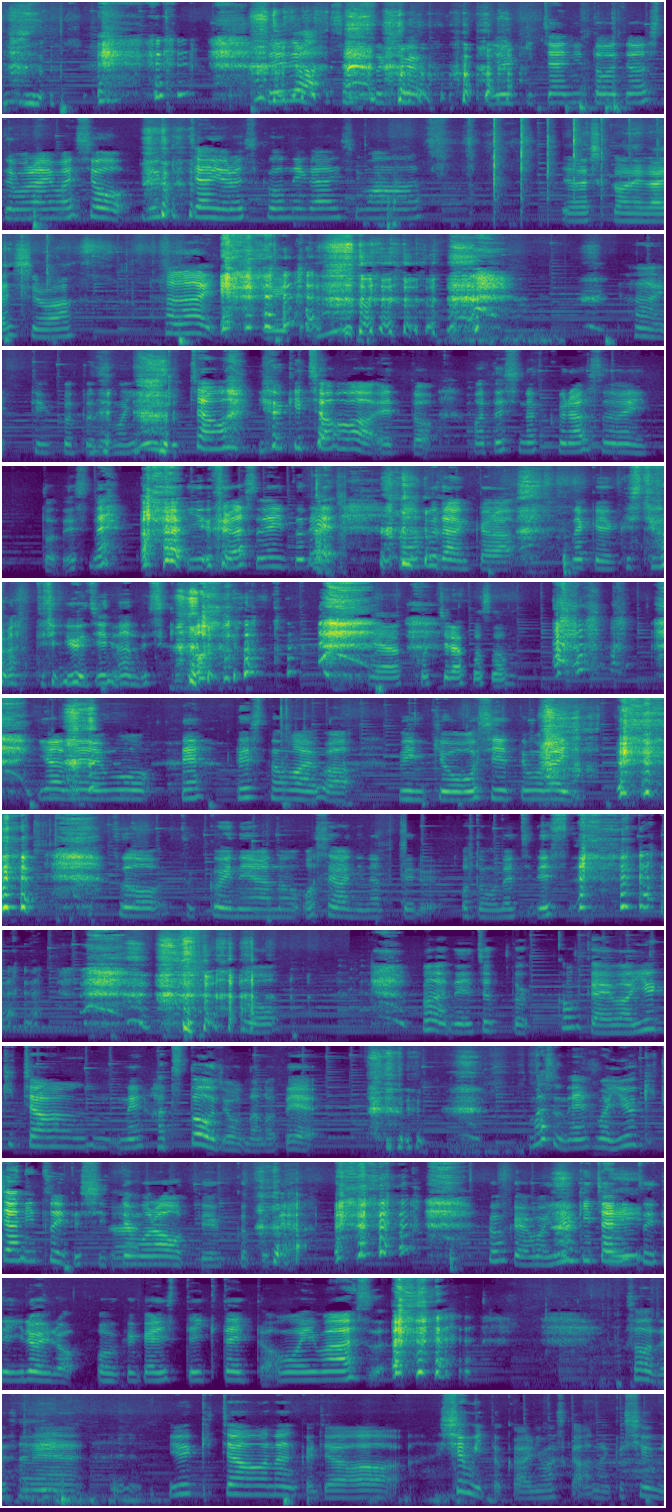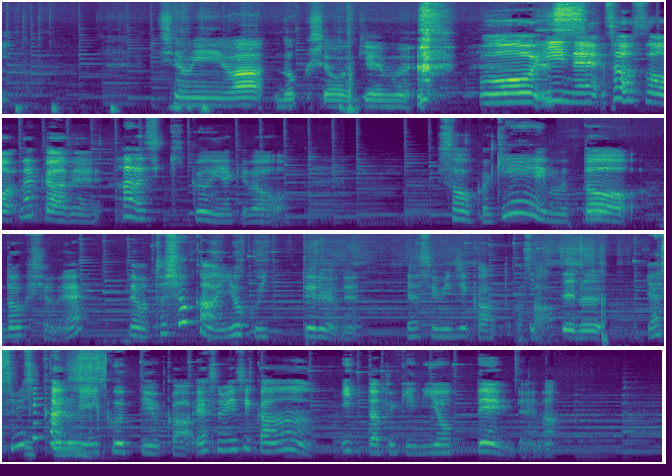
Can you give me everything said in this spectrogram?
それでは早速ゆうきちゃんに登場してもらいましょう。ゆうきちゃんよろしくお願いします。よろしくお願いしますはい。はい、ということで、まあ、ゆきちゃんは、ゆきちゃんは、えっと、私のクラスメイトですね。いうクラスメイトで、まあ、普段から仲良くしてもらってる友人なんですけど。いやこちらこそ。いやね、もうね、テスト前は勉強を教えてもらい、そう、すっごいね、あの、お世話になってるお友達です。そう。まあね、ちょっと今回はゆうきちゃんね、初登場なので、まずね、まあ、ゆうきちゃんについて知ってもらおうっていうことで、今回はまあゆうきちゃんについていろいろお伺いしていきたいと思います。そうですね。ゆうきちゃんはなんかじゃあ趣味とかありますか？なんか趣味趣味は読書ゲーム。おーです。いいね。そうそう。なんかね話聞くんやけど。そうかゲームと読書ね。でも図書館よく行ってるよね。休み時間とか行さってる。休み時間に行くっていうか休み時間行った時に寄ってみたいな。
